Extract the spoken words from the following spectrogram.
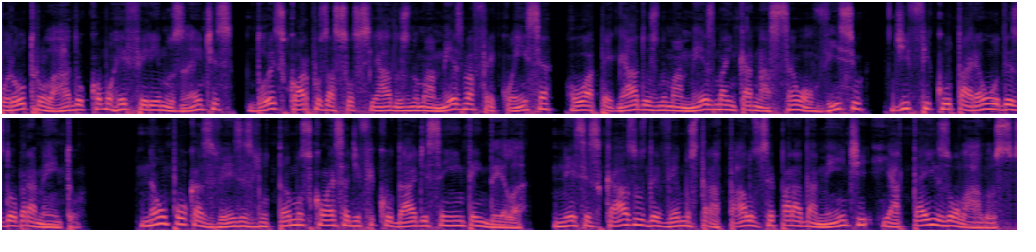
Por outro lado, como referimos antes, dois corpos associados numa mesma frequência ou apegados numa mesma encarnação ou vício dificultarão o desdobramento. Não poucas vezes lutamos com essa dificuldade sem entendê-la. Nesses casos, devemos tratá-los separadamente e até isolá-los,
